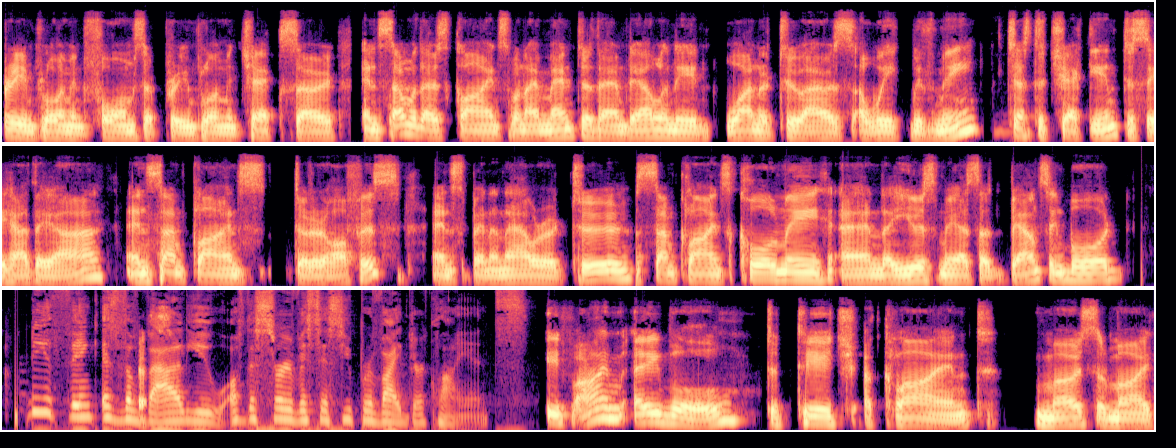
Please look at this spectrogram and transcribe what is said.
pre-employment forms or pre-employment checks. So, and some of those clients, when I mentor them, they only need one or two hours a week with me just to check in to see how they are. And some clients to their office and spend an hour or two. Some clients call me and they use me as a bouncing board. What do you think is the value of the services you provide your clients? If I'm able to teach a client most of my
